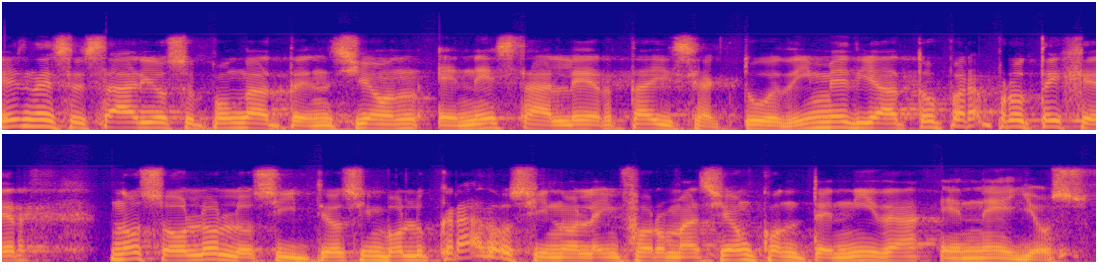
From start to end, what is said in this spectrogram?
Es necesario se ponga atención en esta alerta y se actúe de inmediato para proteger no solo los sitios involucrados, sino la información contenida en ellos.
